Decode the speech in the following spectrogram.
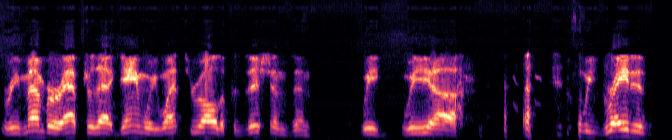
remember after that game we went through all the positions and we we we graded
